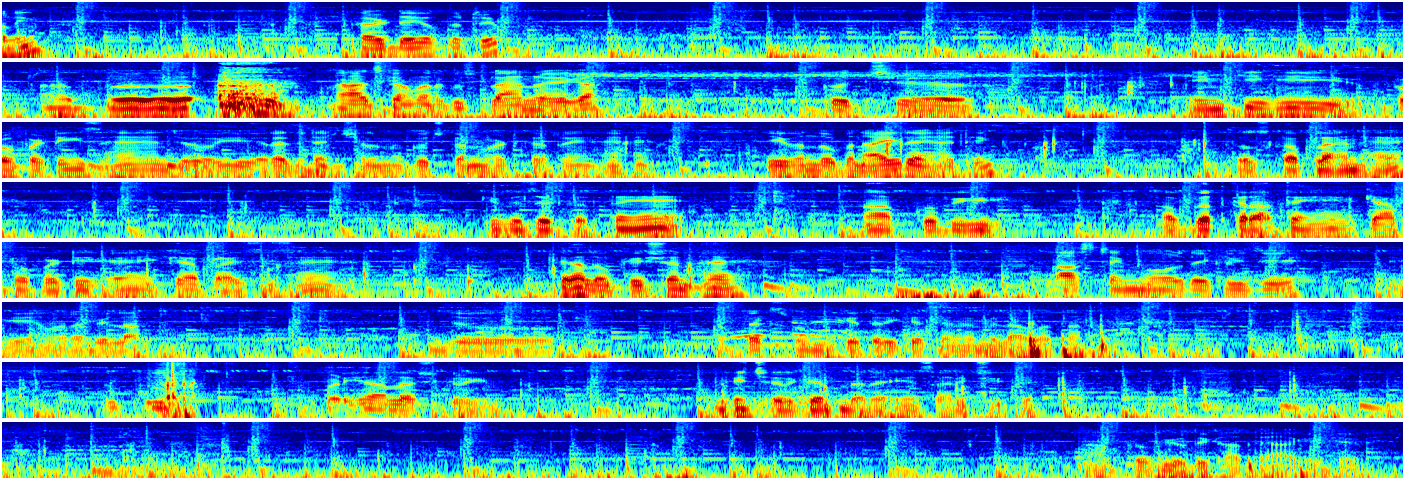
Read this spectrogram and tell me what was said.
Morning. Third day of the trip. अब, आज का हमारा कुछ प्लान रहेगा। कुछ इनकी ही प्रॉपर्टीज़ हैं जो ये रेजिडेंशियल में कुछ कन्वर्ट कर रहे हैं इवन दो बना ही रहे हैं आई थिंक तो उसका प्लान है कि विज़िट करते हैं। आपको भी अवगत कराते हैं क्या प्रॉपर्टी है, क्या प्राइसेस हैं। क्या लोकेशन है? लास्ट टाइम और देख लीजिए। ये हमारा विला जो फ्लेक्स रूम के तरीके से हमें मिला हुआ था। बिल्कुल बढ़िया लश ग्रीन नेचर के अंदर है ये सारी चीज़ें। आपको व्यू दिखाते हैं आगे के भी।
